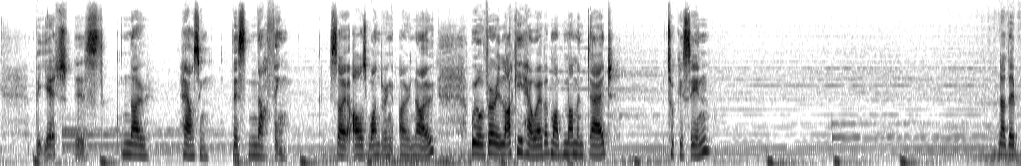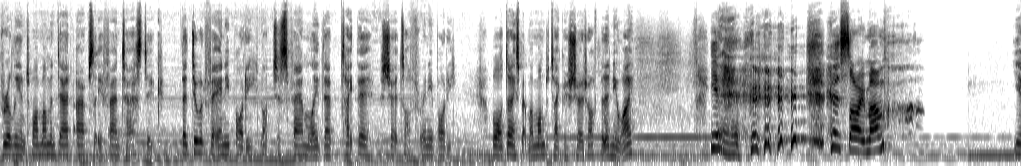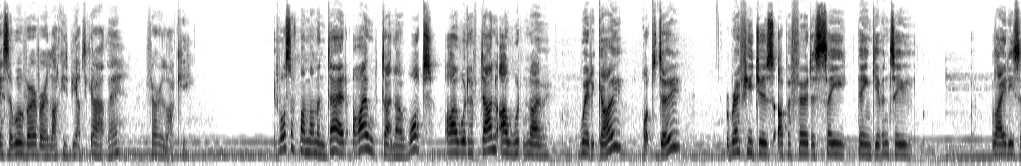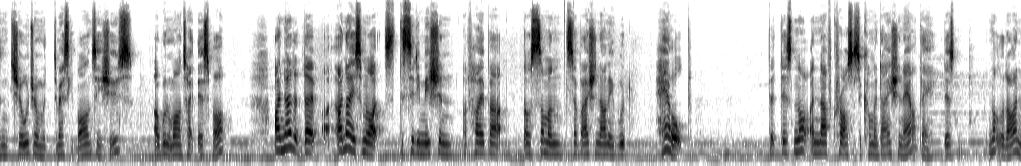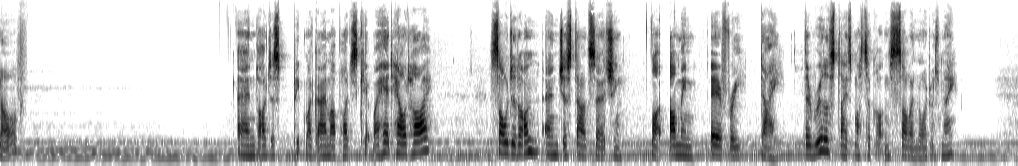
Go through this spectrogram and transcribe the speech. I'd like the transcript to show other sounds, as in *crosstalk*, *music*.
but yet there's no housing. There's nothing. So I was wondering, oh no. We were very lucky, however, my mum and dad took us in. No, they're brilliant. My mum and dad are absolutely fantastic. They do it for anybody, not just family. They take their shirts off for anybody. Well, I don't expect my mum to take her shirt off, but anyway. Yeah. *laughs* Sorry, mum. yeah, so we we're very, very lucky to be able to go out there. Very lucky. If it wasn't for my mum and dad, I don't know what I would have done. I wouldn't know where to go, what to do. Refuges, I prefer to see being given to ladies and children with domestic violence issues. I wouldn't want to take their spot. I know that they, I know someone like the City Mission of Hobart or someone Salvation Army would help, but there's not enough crisis accommodation out there. There's not that I know of. And I just picked my game up. I just kept my head held high, soldiered on, and just started searching. Like, I mean, every day. The real estates must have gotten so annoyed with me.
